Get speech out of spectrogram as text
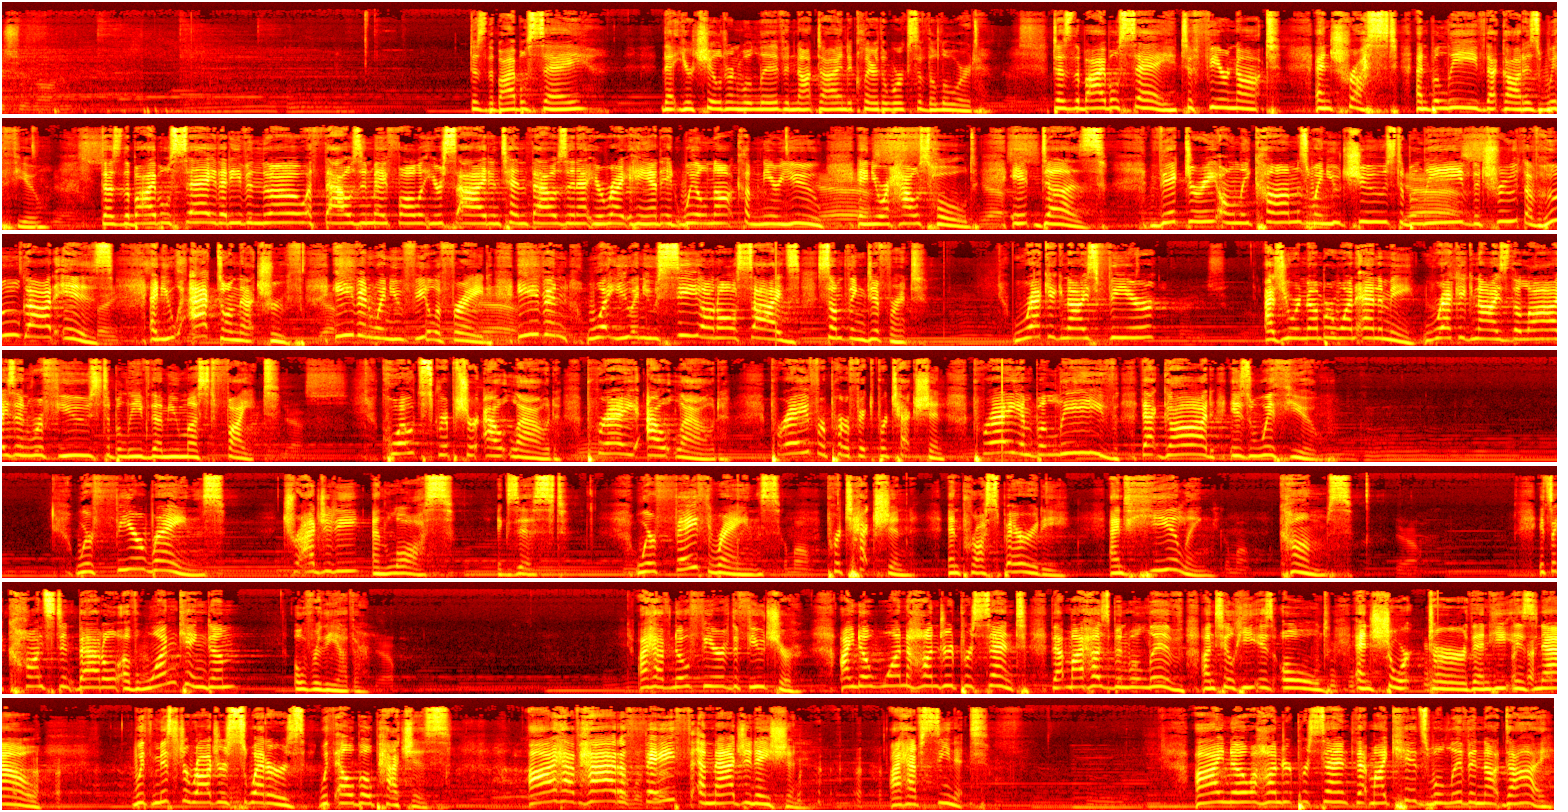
Praise you, Lord. Does the Bible say that your children will live and not die and declare the works of the Lord? Does the Bible say to fear not and trust and believe that God is with you? Does the Bible say that even though a thousand may fall at your side and 10,000 at your right hand, it will not come near you yes. in your household? Yes. It does. Victory only comes when you choose to yes. believe the truth of who God is and you act on that truth, yes. even when you feel afraid, yes. even what you and you see on all sides something different. Recognize fear as your number one enemy. Recognize the lies and refuse to believe them. You must fight. Quote scripture out loud. Pray out loud. Pray for perfect protection. Pray and believe that God is with you. Where fear reigns, tragedy and loss exist. Where faith reigns, protection and prosperity and healing Come comes. Yeah. It's a constant battle of one kingdom over the other. I have no fear of the future. I know 100% that my husband will live until he is old and shorter than he is now. With Mr. Rogers sweaters with elbow patches. I have had a faith imagination. I have seen it. I know 100% that my kids will live and not die.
